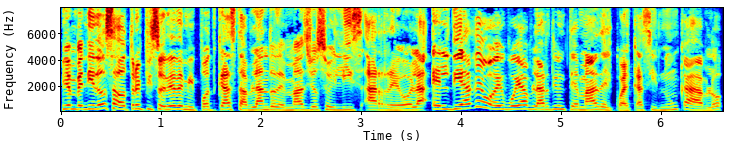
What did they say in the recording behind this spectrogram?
Bienvenidos a otro episodio de mi podcast Hablando de Más. Yo soy Liz Arreola. El día de hoy voy a hablar de un tema del cual casi nunca hablo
